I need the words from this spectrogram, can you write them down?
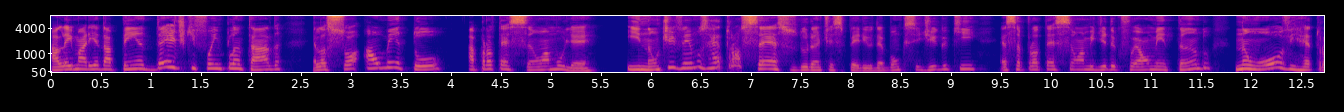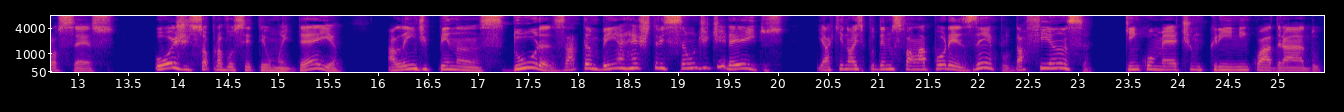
a Lei Maria da Penha, desde que foi implantada, ela só aumentou a proteção à mulher. E não tivemos retrocessos durante esse período. É bom que se diga que essa proteção, à medida que foi aumentando, não houve retrocesso. Hoje, só para você ter uma ideia, além de penas duras, há também a restrição de direitos. E aqui nós podemos falar, por exemplo, da fiança. Quem comete um crime enquadrado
